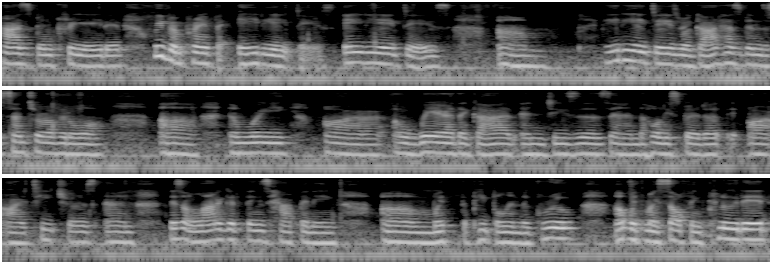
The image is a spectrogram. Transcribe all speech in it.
has been created. We've been praying for 88 days, 88 days. Um, 88 days where God has been the center of it all. Uh, and we are aware that God and Jesus and the Holy Spirit are our teachers. And there's a lot of good things happening um, with the people in the group, uh, with myself included.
